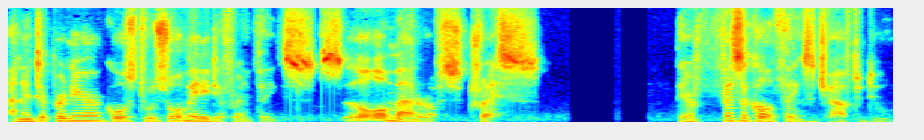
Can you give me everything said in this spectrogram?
An entrepreneur goes through so many different things, all manner of stress. There are physical things that you have to do.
